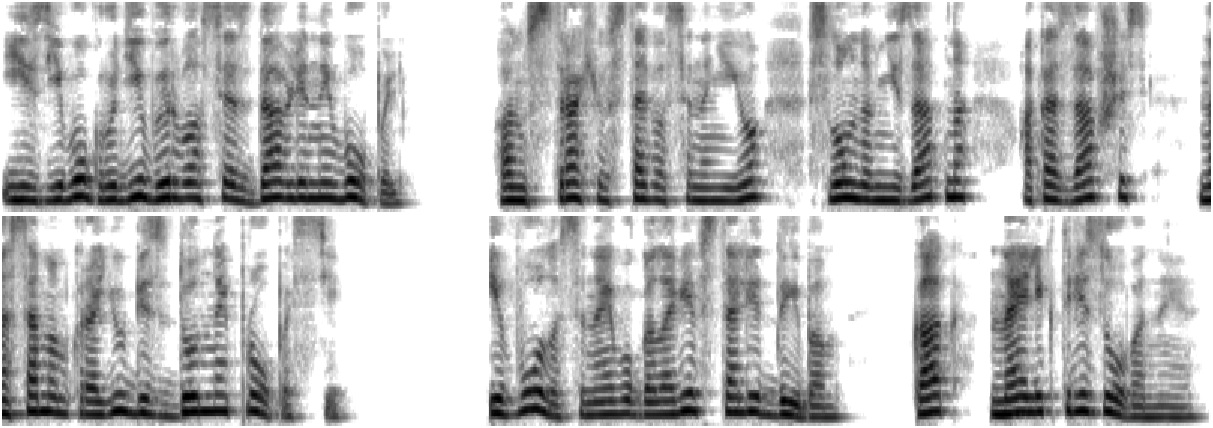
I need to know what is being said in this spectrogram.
и из его груди вырвался сдавленный вопль. Он в страхе уставился на нее, словно внезапно оказавшись на самом краю бездонной пропасти. И волосы на его голове встали дыбом, как наэлектризованные.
